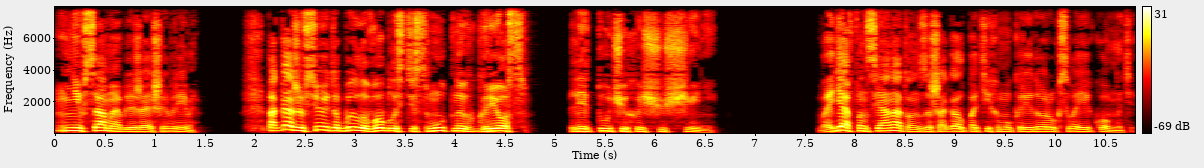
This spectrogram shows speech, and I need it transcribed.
Не в самое ближайшее время. Пока же все это было в области смутных грез, летучих ощущений. Войдя в пансионат, он зашагал по тихому коридору к своей комнате.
